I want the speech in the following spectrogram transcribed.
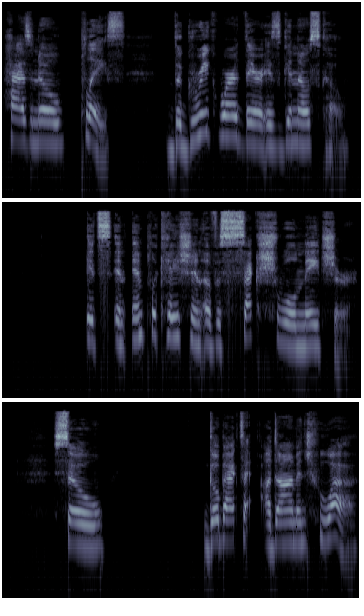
has no place. The Greek word there is gnosko it's an implication of a sexual nature. So go back to Adam and Hua.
